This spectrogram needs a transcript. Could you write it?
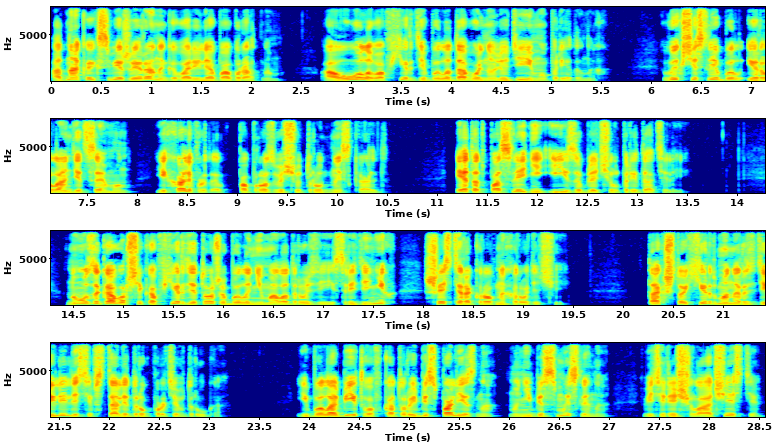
Однако их свежие раны говорили об обратном, а у Олова в Хирде было довольно людей ему преданных. В их числе был ирландец Эмон и Хальфред по прозвищу Трудный Скальд. Этот последний и изобличил предателей. Но у заговорщиков в Херде тоже было немало друзей, и среди них шестеро кровных родичей. Так что хирдманы разделились и встали друг против друга. И была битва, в которой бесполезно, но не бессмысленно, ведь речь шла о чести,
